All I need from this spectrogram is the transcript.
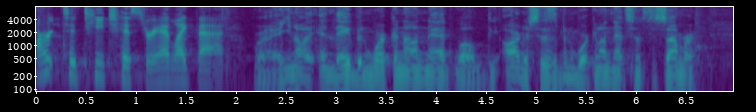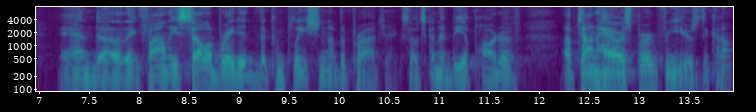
Art to teach history, I like that. Right, you know, and they've been working on that, well, the artist has been working on that since the summer, and uh, they finally celebrated the completion of the project. So it's going to be a part of Uptown Harrisburg for years to come.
